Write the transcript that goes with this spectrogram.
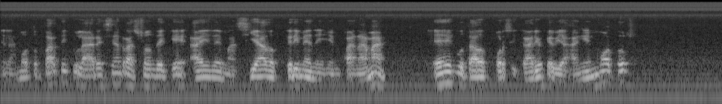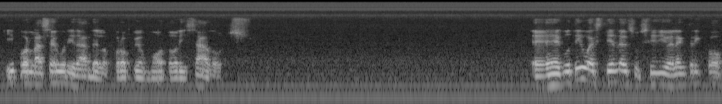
en las motos particulares en razón de que hay demasiados crímenes en Panamá ejecutados por sicarios que viajan en motos y por la seguridad de los propios motorizados. Ejecutivo extiende el subsidio eléctrico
